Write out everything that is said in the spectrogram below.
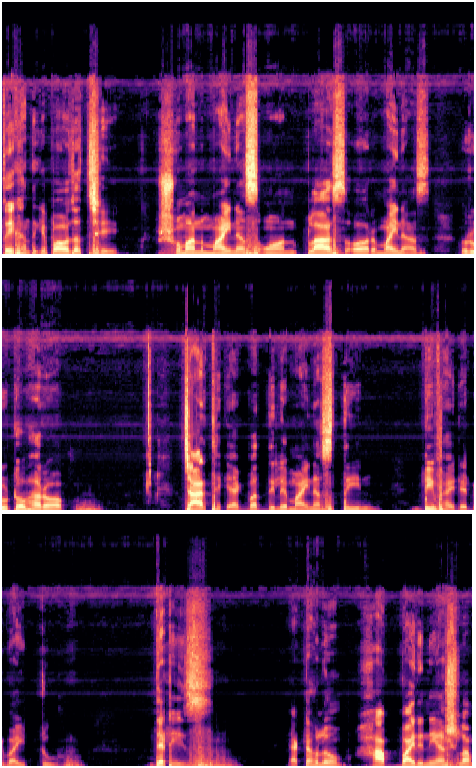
তো এখান থেকে পাওয়া যাচ্ছে সমান minus one plus or minus root over of চার থেকে একবার দিলে মাইনাস তিন divided by two that is একটা হলো হাফ বাইরে নিয়ে আসলাম,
